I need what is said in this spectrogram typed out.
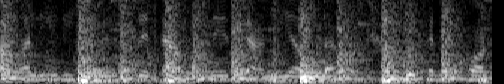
বাঙালি রিচুয়ালস যেটা আমাদের জানি আমরা যেখানে ঘট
